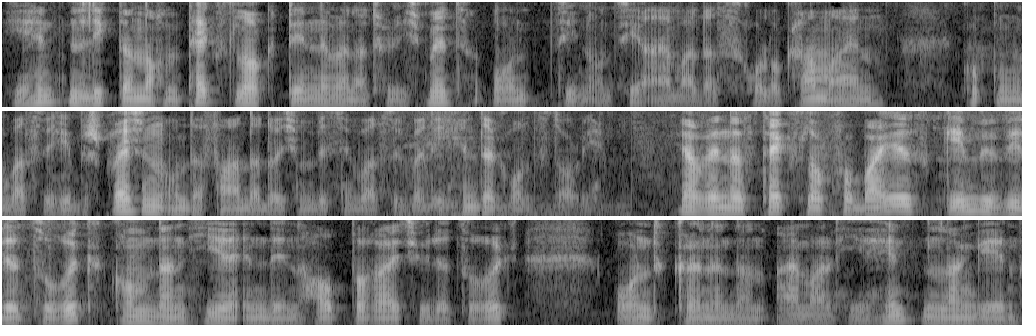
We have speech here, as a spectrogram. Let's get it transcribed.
Hier hinten liegt dann noch ein Textlog, den nehmen wir natürlich mit und ziehen uns hier einmal das Hologramm ein, gucken, was wir hier besprechen und erfahren dadurch ein bisschen was über die Hintergrundstory. Ja, wenn das Textlog vorbei ist, gehen wir wieder zurück, kommen dann hier in den Hauptbereich wieder zurück und können dann einmal hier hinten lang gehen,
